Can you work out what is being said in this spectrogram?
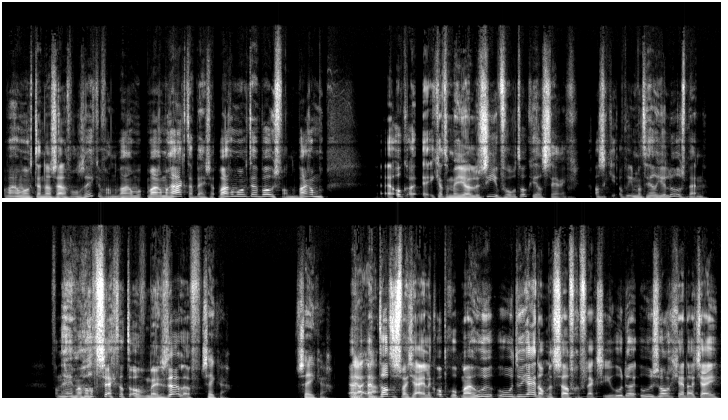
waarom word ik daar nou zelf onzeker van? Waarom, waarom raakt daarbij zo? Waarom word ik daar boos van? Waarom... Eh, ook, eh, ik had het met jaloezie bijvoorbeeld ook heel sterk. Als ik op iemand heel jaloers ben. Van, hé, maar wat zegt dat over mijzelf? Zeker. Zeker. En, Ja, ja. en dat is wat je eigenlijk oproept. Maar hoe, hoe doe jij dat met zelfreflectie? Hoe, de- hoe zorg jij dat jij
